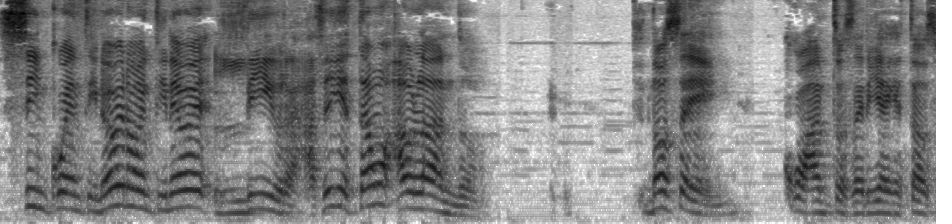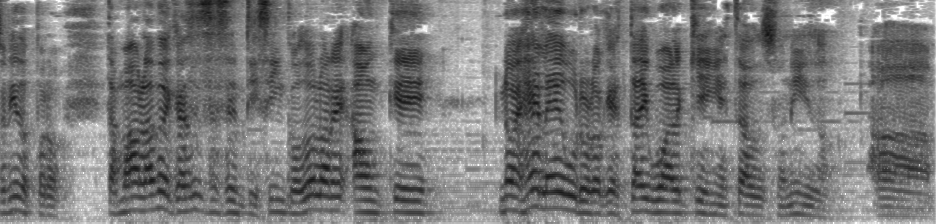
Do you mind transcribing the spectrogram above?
59.99 libras. Así que estamos hablando. No sé cuánto sería en Estados Unidos, pero estamos hablando de casi 65 dólares. Aunque no es el euro lo que está igual que en Estados Unidos. Ah,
